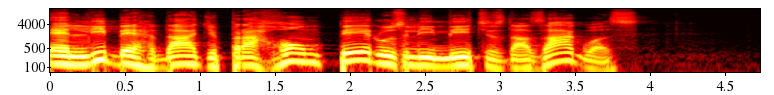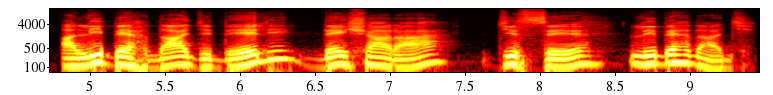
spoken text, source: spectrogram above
é liberdade para romper os limites das águas, a liberdade dele deixará de ser liberdade.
